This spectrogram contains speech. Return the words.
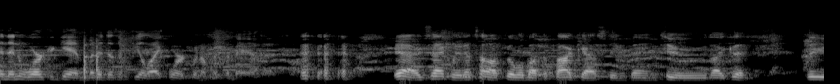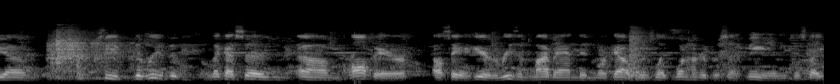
and then work again, but it doesn't feel like work when I'm with the band. yeah, exactly. That's how I feel about the podcasting thing too. Like the um, see the, the like I said um, off air. I'll say it here. The reason my band didn't work out was like 100% me. It was just like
